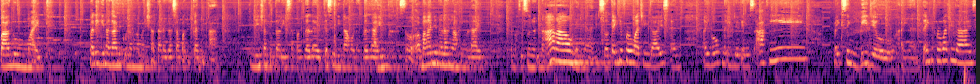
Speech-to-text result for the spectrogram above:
bagong mic. Pali ginagamit ko lang naman siya talaga sa pagkanta. Hindi siya totally sa pagla-live kasi hindi na ako nagla-live. So, abangan nyo na lang yung aking live sa masusunod na araw, ganyan. So, thank you for watching guys and I hope na-enjoy kayo sa aking mixing video. Ayan. Thank you for watching guys.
